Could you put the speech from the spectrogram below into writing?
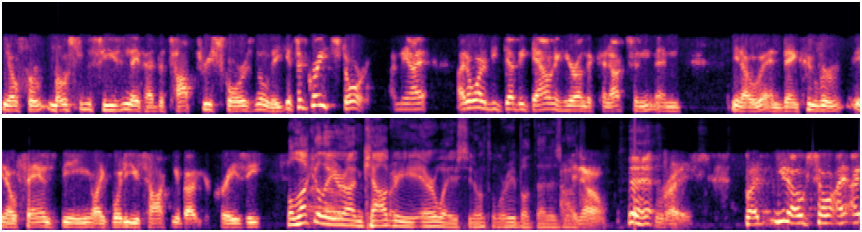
you know, for most of the season, they've had the top three scores in the league. It's a great story. I mean, I I don't want to be Debbie Downer here on the Canucks and and you know and Vancouver you know fans being like, what are you talking about? You're crazy. Well, luckily you're on Calgary Airways, so you don't have to worry about that as much. I know, right? But you know, so I, I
